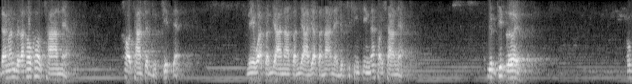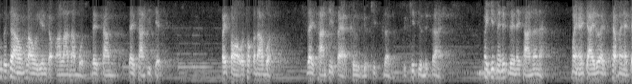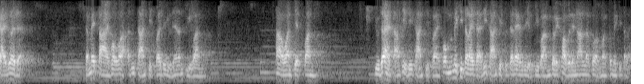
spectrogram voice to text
ดังนั้นเวลาเข้าเข้าฌานเนี่ย เข้าฌานจนหยุดคิดเนี่ยเนวสัญญานาสัญญายตนะเนี่ยหยุดคิดจริงๆนะเข้าฌานเนี่ยหยุดคิดเลย พระพุทธเจ้าของเราเรียนกับอาราดาบทได้ฌานได้ฌานที่เจ็ดไปต่ออุทกดาบท ได้ฌานที่แปดคือหยุดคิดเลยหยุดคิดหยุดนึกได้ ไม่คิดไม่นึกเลยในฌานนั้นน่ะ ไม่หายใจด้วยแทบไม่หายใจด้วยเลยแต่ไม่ตายเพราะว่าอธิษฐานจิตไว้จะอยู่ในนั้นกี่วันห้าวันเจ็ดวัน อยู่ได้ตามที่อธิษฐานจิตไปเพราะมันไม่คิดอะไรแต่อธิษฐานจิตมันจะได้ไปอยู่กี่วันมันก็เลยเข้าไปในนั้น แล้วก็มันก็ไม่คิดอะไร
